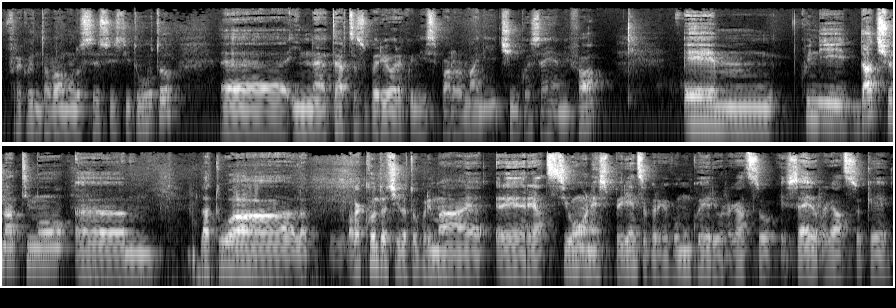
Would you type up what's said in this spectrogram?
frequentavamo lo stesso istituto eh, in terza superiore, quindi si parla ormai di 5-6 anni fa. E, ehm, quindi dacci un attimo ehm, la tua, la, raccontaci la tua prima eh, reazione, esperienza, perché comunque eri un ragazzo e sei un ragazzo che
